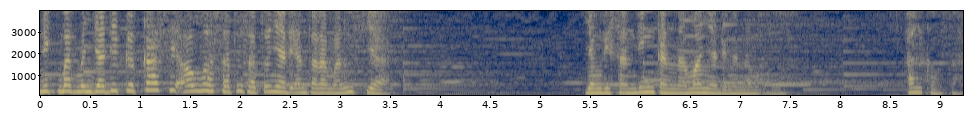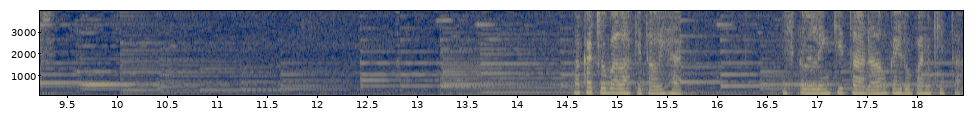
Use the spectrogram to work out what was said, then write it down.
Nikmat menjadi kekasih Allah satu-satunya di antara manusia. Yang disandingkan namanya dengan nama Allah. Al-Kautsar. Maka cobalah kita lihat di sekeliling kita dalam kehidupan kita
